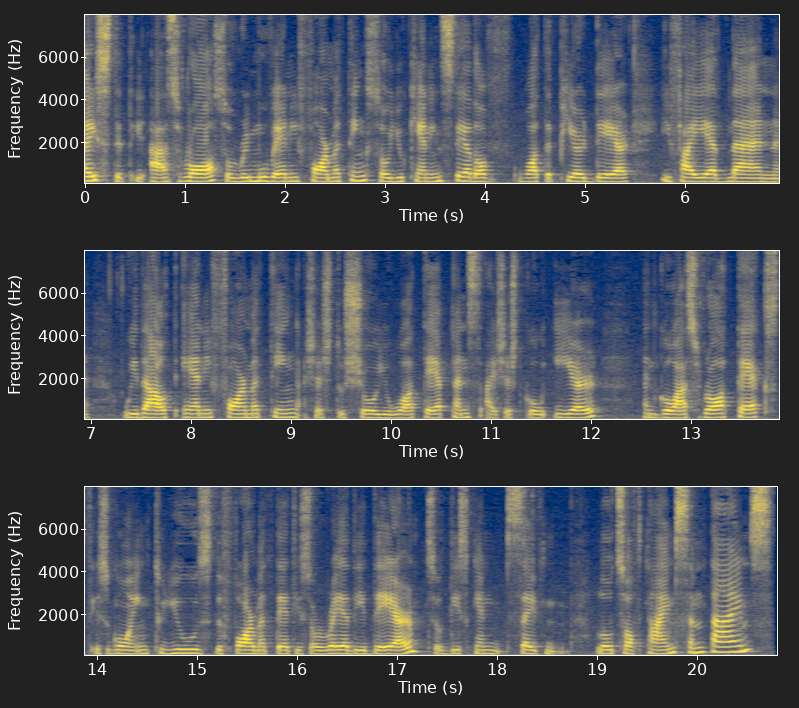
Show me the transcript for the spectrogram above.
paste it as raw so remove any formatting so you can instead of what appeared there if I had then without any formatting just to show you what happens I just go here and go as raw text is going to use the format that is already there. So this can save loads of time sometimes.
